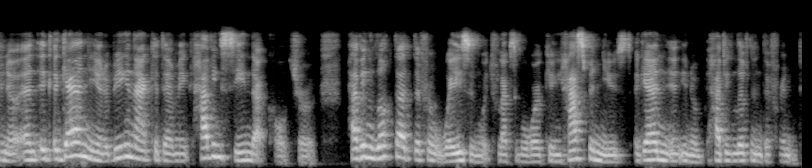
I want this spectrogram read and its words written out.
you know and again you know being an academic having seen that culture having looked at different ways in which flexible working has been used again you know having lived in different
